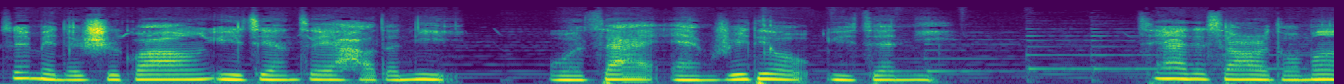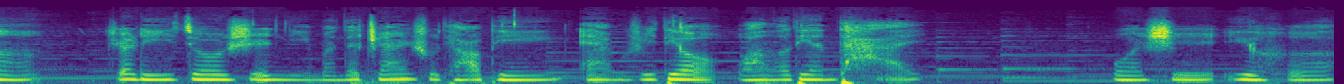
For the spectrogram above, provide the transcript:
最美的时光遇见最好的你，我在 M Radio 遇见你，亲爱的小耳朵们，这里就是你们的专属调频 M Radio 网络电台，我是玉和。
